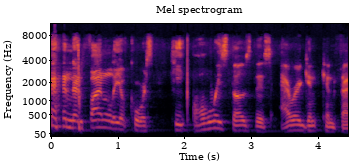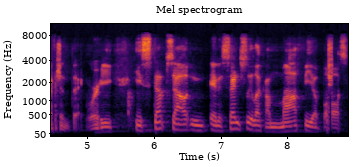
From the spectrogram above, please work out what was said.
And then finally, of course, he always does this arrogant confession thing where he he steps out and, and essentially like a mafia boss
